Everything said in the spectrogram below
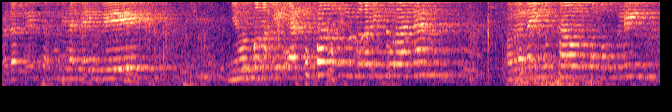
Padaplin sa mo diha be. Nya mga eh ato ba ang mga lingkuranan? Para na mo sa sa tukling.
